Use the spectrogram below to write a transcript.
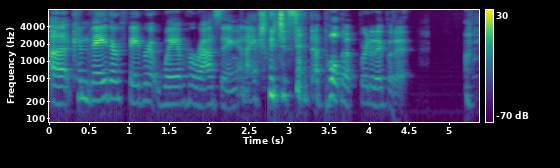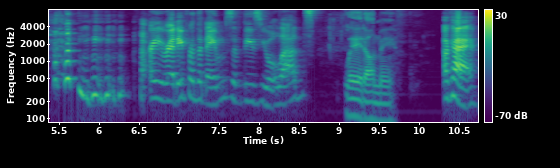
uh, convey their favorite way of harassing. And I actually just had that pulled up. Where did I put it? are you ready for the names of these Yule Lads? Lay it on me. Okay,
